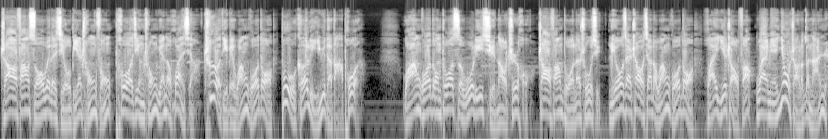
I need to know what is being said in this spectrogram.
赵芳所谓的久别重逢、破镜重圆的幻想，彻底被王国栋不可理喻的打破了。王国栋多次无理取闹之后，赵芳躲了出去。留在赵家的王国栋怀疑赵芳外面又找了个男人。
